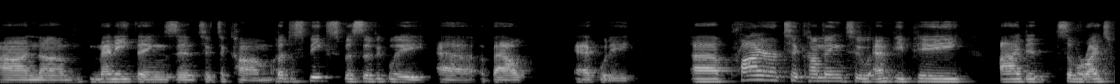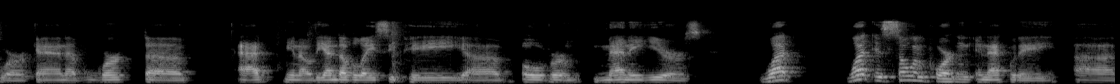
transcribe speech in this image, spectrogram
on um, many things in, to, to come. But to speak specifically uh, about equity, uh, prior to coming to MPP, I did civil rights work and have worked uh, at you know the NAACP uh, over many years. What what is so important in equity uh,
